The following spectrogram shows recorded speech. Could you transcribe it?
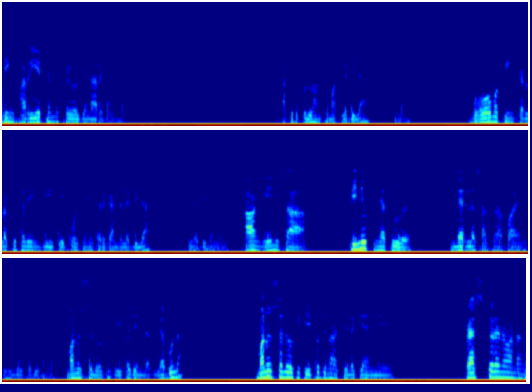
පින් හරියටම ප්‍රයෝජන අරගන්න අපිට පුළුවන්කමක් ලැබිලා නැහැ. බොහොම පින් කරලා කුසලයෙන් ජීවිතේ පෝෂණය කරගන්න ලැබිලා ලැබිලා නැහැ. ආන් ඒ නිසා පිනුත් නැතුව මෙරළ සතර පායෙම ගිහිල්ලා ඉපදෙනවා. මනුස්ස ලෝකෙක ඉපදෙන්නත් ලැබුණා. මනුස්ස ලෝකෙක ඉපදුනා කියලා කියන්නේ රැස් කරනවා නම්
